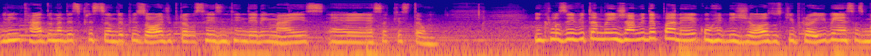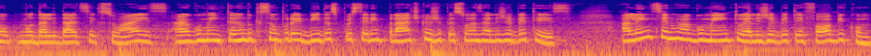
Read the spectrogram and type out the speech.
linkado na descrição do episódio para vocês entenderem mais é, essa questão. Inclusive, também já me deparei com religiosos que proíbem essas modalidades sexuais, argumentando que são proibidas por serem práticas de pessoas LGBTs. Além de ser um argumento LGBTfóbico,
